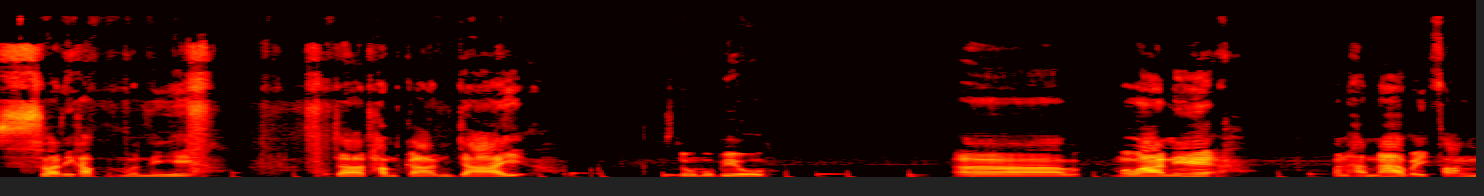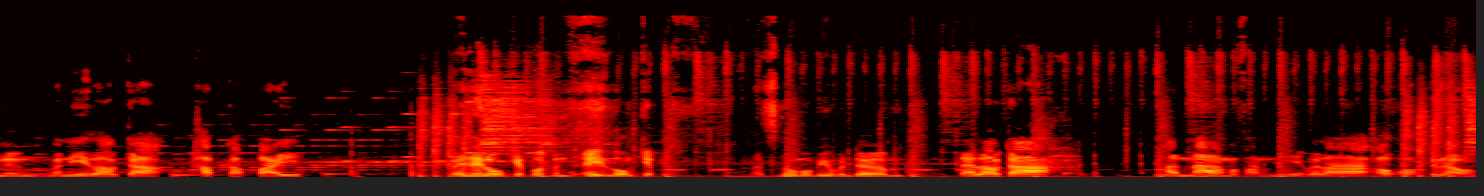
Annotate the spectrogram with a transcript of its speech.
สวัสดีครับวันนี้จะทำการย้าย snowmobile เมื่อวานนี้มันหันหน้าไปอีกฝั่งหนึ่ง วันนี้เราจะขับกลับไป ไปในโรงเก็บรถเหมือนเอ้ยโรงเก็บ snowmobile เหมือนเดิม แต่เราจะหันหน้ามาฝั่งนี้เวลาเอาออกจะได้ออก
